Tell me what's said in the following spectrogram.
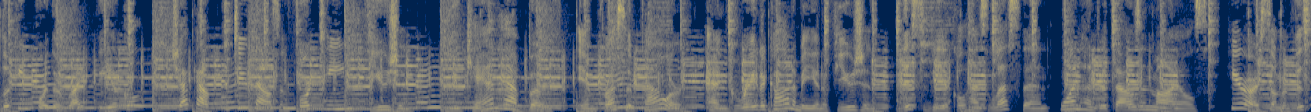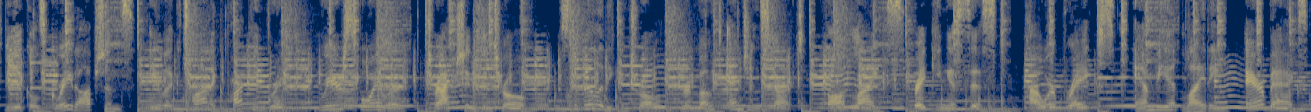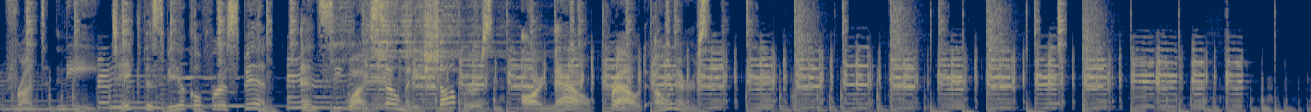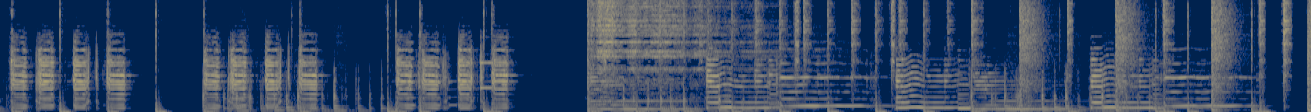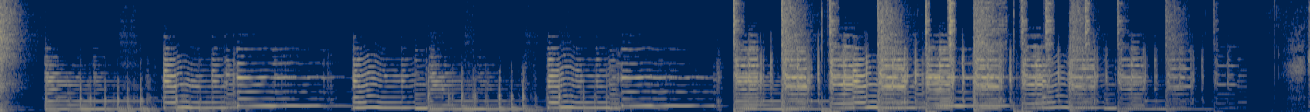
Looking for the right vehicle? Check out the 2014 Fusion. You can have both impressive power and great economy in a Fusion. This vehicle has less than 100,000 miles. Here are some of this vehicle's great options. Electronic parking brake, rear spoiler, traction control, stability control, remote engine start, fog lights, braking assist, power brakes, ambient lighting, airbags, front knee. Take this vehicle for a spin and see why so many shoppers are now proud owners.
